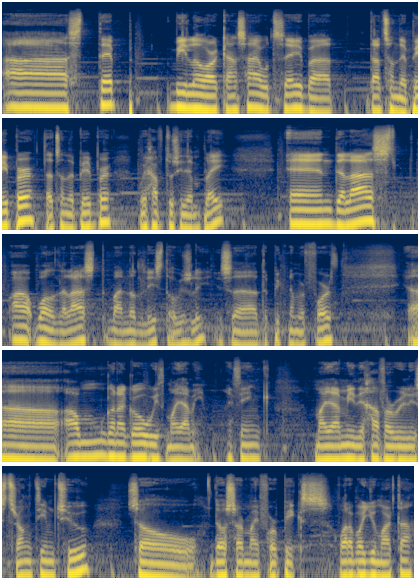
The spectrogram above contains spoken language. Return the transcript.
A step below Arkansas, I would say, but that's on the paper. That's on the paper. We have to see them play. And the last, uh, well, the last but not least, obviously, is uh, the pick number fourth. Uh, I'm gonna go with Miami. I think Miami they have a really strong team too. So those are my four picks. What about you, Marta?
